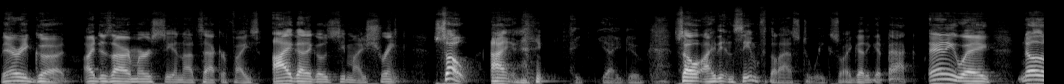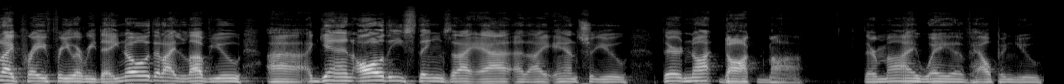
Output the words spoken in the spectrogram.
Very good. I desire mercy and not sacrifice. I got to go see my shrink. So I Yeah, I do. So I didn't see him for the last two weeks, so I got to get back. Anyway, know that I pray for you every day. Know that I love you. Uh, again, all these things that I that I answer you, they're not dogma. They're my way of helping you.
